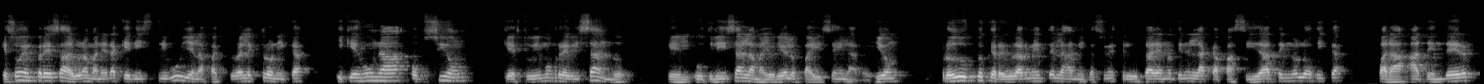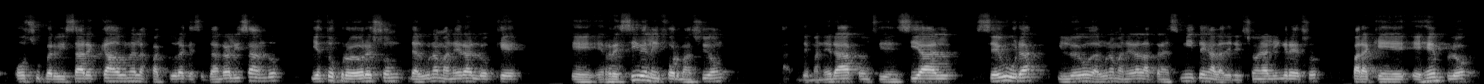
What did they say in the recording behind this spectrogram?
que son empresas de alguna manera que distribuyen la factura electrónica y que es una opción que estuvimos revisando que utilizan la mayoría de los países en la región, productos que regularmente las administraciones tributarias no tienen la capacidad tecnológica para atender o supervisar cada una de las facturas que se están realizando. Y estos proveedores son de alguna manera los que eh, reciben la información de manera confidencial, segura y luego de alguna manera la transmiten a la dirección al ingreso para que, ejemplo,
